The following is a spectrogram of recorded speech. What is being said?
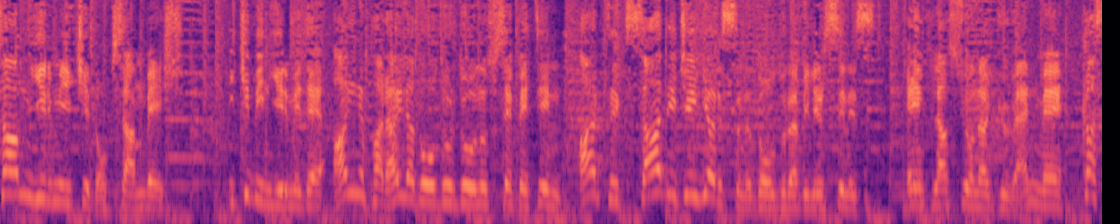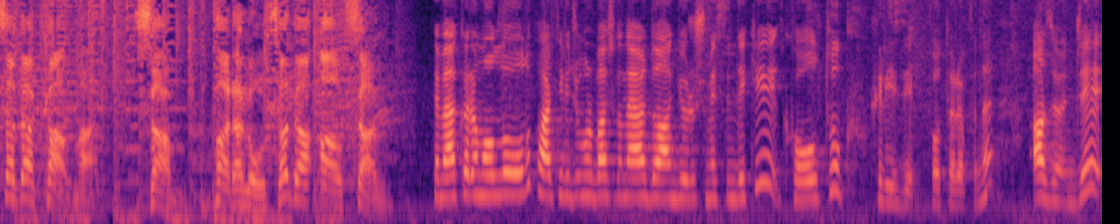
tam 22.95. 2020'de aynı parayla doldurduğunuz sepetin artık sadece yarısını doldurabilirsiniz. Enflasyona güvenme, kasada kalma. Zam, paran olsa da alsan. Temel Karamollaoğlu Partili Cumhurbaşkanı Erdoğan görüşmesindeki koltuk krizi fotoğrafını az önce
